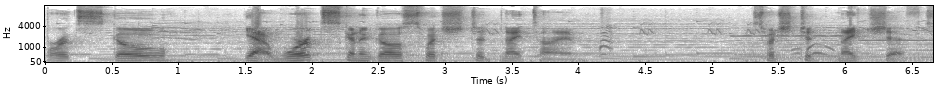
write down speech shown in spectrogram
let's go... Yeah, Wirt's gonna go switch to nighttime. Switch to night shift.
